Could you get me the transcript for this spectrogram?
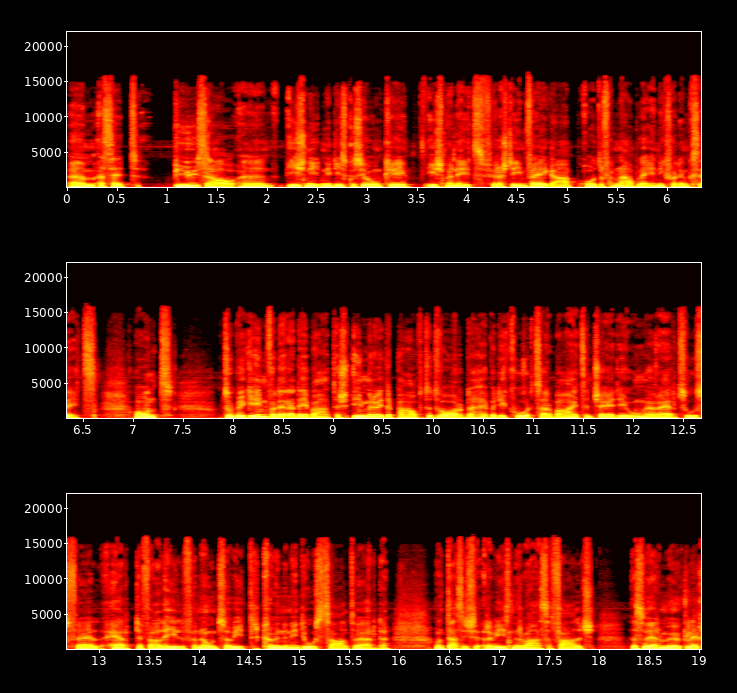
ähm, es hat bei uns auch eine einschneidende Diskussion gegeben, ist man jetzt für eine Stimmfreigabe oder für eine Ablehnung von dem Gesetz. Und zu Beginn dieser Debatte ist immer wieder behauptet worden, eben die Kurzarbeitsentschädigungen, Erwerbsausfälle, Härtefallhilfen und so können nicht ausgezahlt werden. Und das ist erwiesenerweise falsch. Das wäre möglich,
